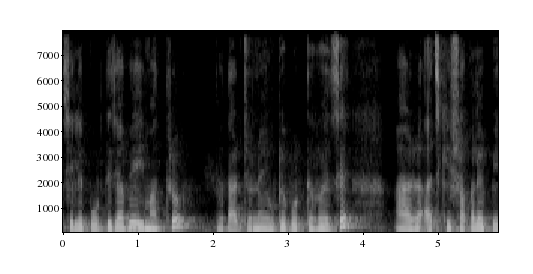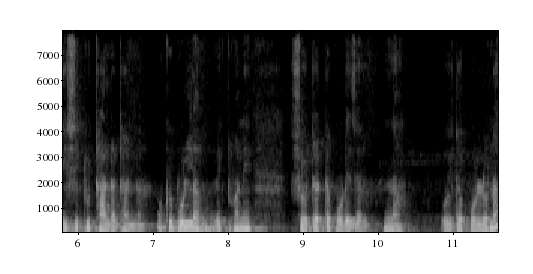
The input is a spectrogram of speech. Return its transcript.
ছেলে পড়তে যাবে এইমাত্র, তো তার জন্যই উঠে পড়তে হয়েছে। আর আজকে সকালে বেশ একটু ঠান্ডা ঠান্ডা। ওকে বললাম, একটুখানি সোয়েটারটা পরে যা। না, ওইটা পরলো না।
